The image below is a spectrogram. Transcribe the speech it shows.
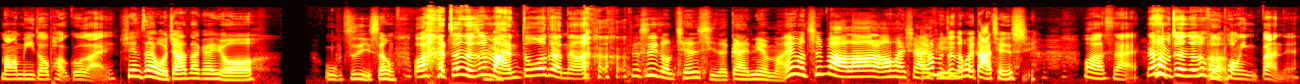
猫咪都跑过来，现在我家大概有五只以上，哇，真的是蛮多的呢。这是一种迁徙的概念嘛？哎、我吃饱了，然后换下一批。它们真的会大迁徙，哇塞，那他们真的就是呼嗯朋引伴哎、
